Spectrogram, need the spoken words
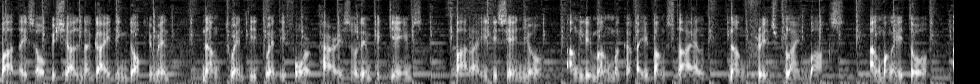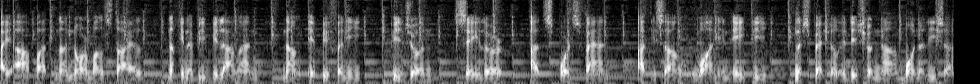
batay sa opisyal na guiding document ng 2024 Paris Olympic Games para idisenyo ang limang magkakaibang style ng fridge blind box. Ang mga ito ay apat na normal style na kinabibilangan ng Epiphany, Pigeon, Sailor at Sports Fan at isang 1 in 80 na special edition na Mona Lisa.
